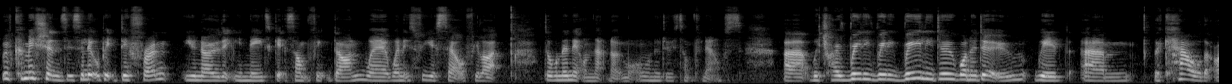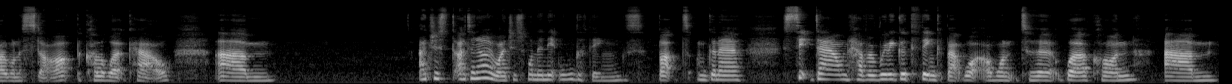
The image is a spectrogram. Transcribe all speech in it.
with commissions it's a little bit different. You know that you need to get something done where when it's for yourself you're like, I don't want to knit on that no more, I want to do something else. Uh, which I really, really, really do want to do with um, the cowl that I want to start, the colourwork cowl. Um, I just, I don't know, I just want to knit all the things. But I'm going to sit down, have a really good think about what I want to work on. Um,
